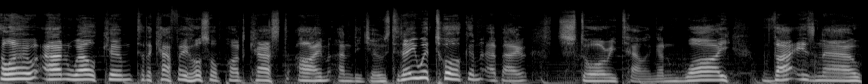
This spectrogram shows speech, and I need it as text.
Hello and welcome to the Cafe Hustle podcast. I'm Andy Jones. Today we're talking about storytelling and why that is now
